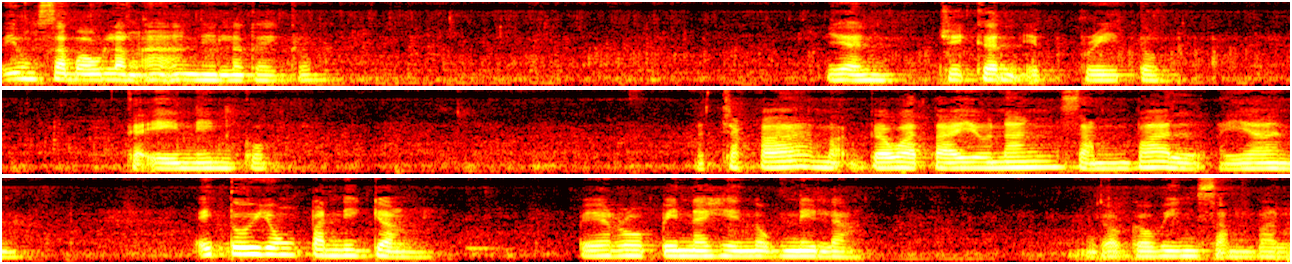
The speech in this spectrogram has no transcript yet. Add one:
Yung sabaw lang aan nilagay ko. Yan, chicken iprito. Kainin ko. At saka, magawa tayo ng sambal. Ayan. Ito yung panigang. Pero pinahinog nila. Gagawing sambal.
